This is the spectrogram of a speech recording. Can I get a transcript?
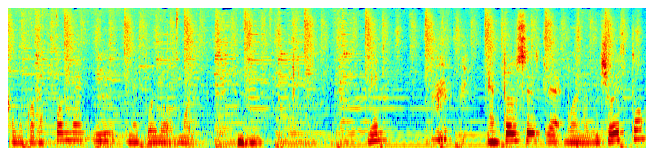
como corresponde y me puedo morir. Bien, entonces, bueno, dicho esto,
